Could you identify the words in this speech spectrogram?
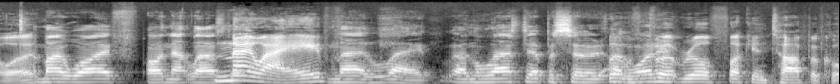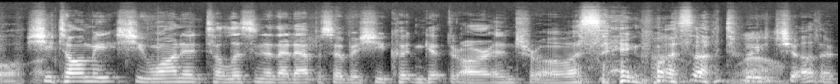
What? My wife on that last. My wife. My wife on the last episode. I wanted. foot real fucking topical. She told me she wanted to listen to that episode, but she couldn't get through our intro of us saying what's up to Wow. each other,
